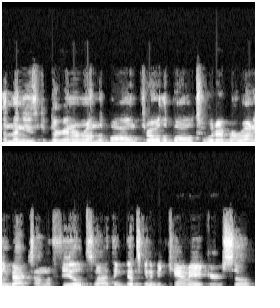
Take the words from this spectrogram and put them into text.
and then he's, they're going to run the ball and throw the ball to whatever running backs on the field. So I think that's going to be Cam Akers. So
